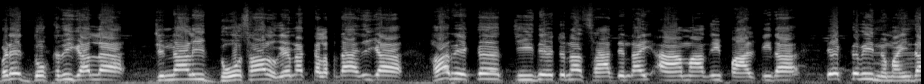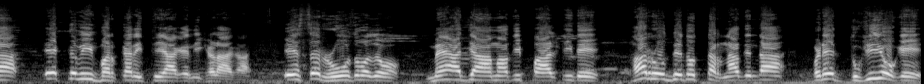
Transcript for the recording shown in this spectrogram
ਬੜੇ ਦੁੱਖ ਦੀ ਗੱਲ ਹੈ, ਜਿੰਨਾਂ ਲਈ 2 ਸਾਲ ਹੋ ਗਏ, ਮੈਂ ਕਲਪਦਾ ਸੀਗਾ ਹਰ ਇੱਕ ਚੀਜ਼ ਦੇ ਵਿੱਚ ਉਹਨਾਂ ਸਾਥ ਦਿੰਦਾ ਸੀ ਆਮ ਆਦਮੀ ਪਾਰਟੀ ਦਾ, ਇੱਕ ਵੀ ਨੁਮਾਇੰਦਾ, ਇੱਕ ਵੀ ਵਰਕਰ ਇੱਥੇ ਆ ਕੇ ਨਹੀਂ ਖੜਾਗਾ ਇਸ ਰੋਸ ਵਜੋਂ ਮੈਂ ਅੱਜ ਆਮ ਆਦਮੀ ਪਾਰਟੀ ਦੇ ਹਰ ਰੋਦੇ ਤੋਂ ਧਰਨਾ ਦਿੰਦਾ ਬੜੇ ਦੁਖੀ ਹੋ ਗਏ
